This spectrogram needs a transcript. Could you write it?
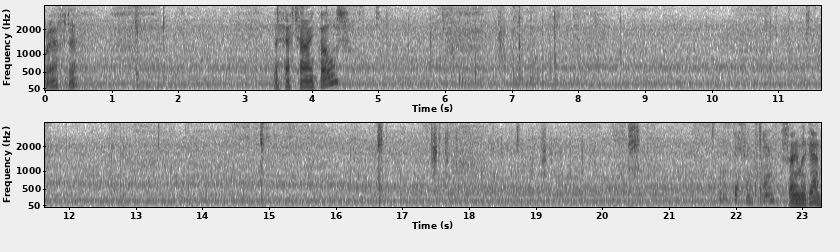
We're after. The het hypos. It's different again. Same again.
